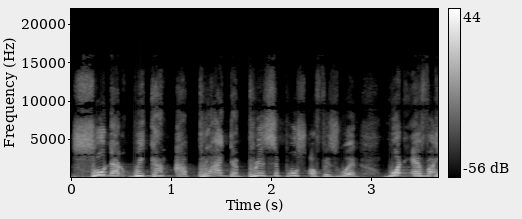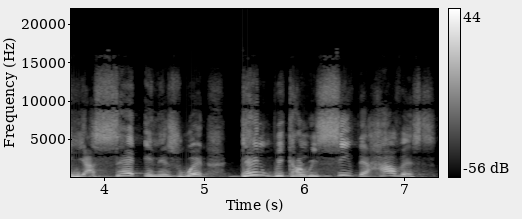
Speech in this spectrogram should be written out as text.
so that we can apply the principles of His word. Whatever He has said in His word, then we can receive the harvest.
